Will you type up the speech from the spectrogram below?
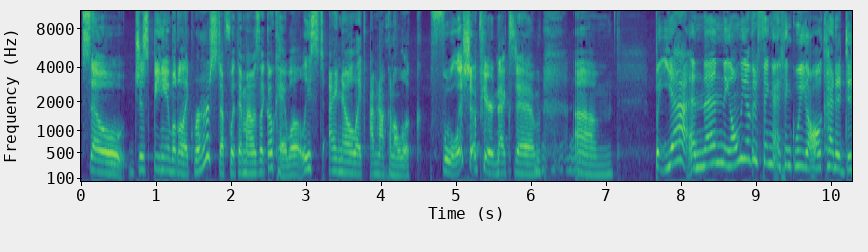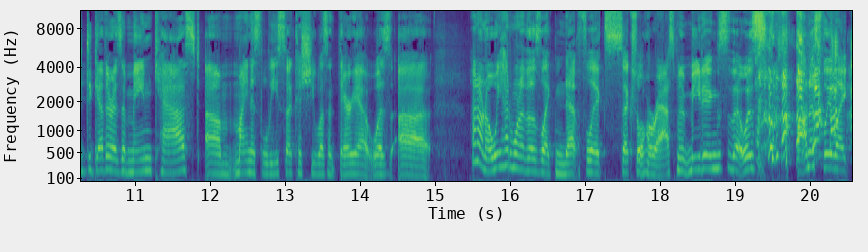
So just being able to like rehearse stuff with him, I was like, okay, well at least I know like I'm not to look foolish up here next to him. Um, but yeah, and then the only other thing I think we all kind of did together as a main cast, um, minus Lisa because she wasn't there yet, was uh, I don't know. We had one of those like Netflix sexual harassment meetings that was honestly like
